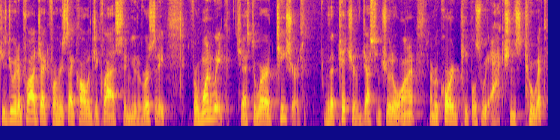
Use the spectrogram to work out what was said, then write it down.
She's doing a project for her psychology class in university. For one week, she has to wear a t-shirt with a picture of Justin Trudeau on it and record people's reactions to it.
